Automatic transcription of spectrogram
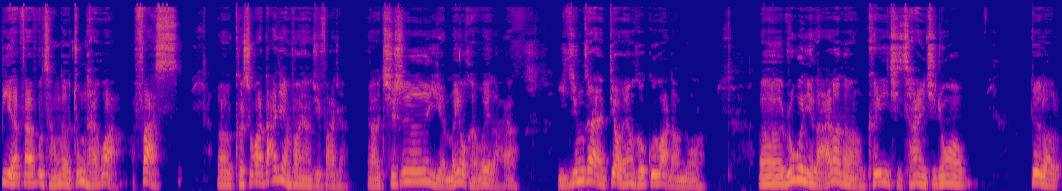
BFF 层的中台化、FAS，呃，可视化搭建方向去发展啊，其实也没有很未来啊，已经在调研和规划当中了。呃，如果你来了呢，可以一起参与其中哦。对了，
